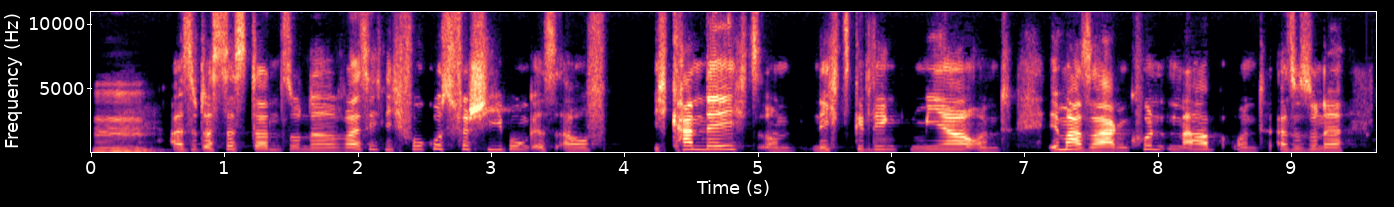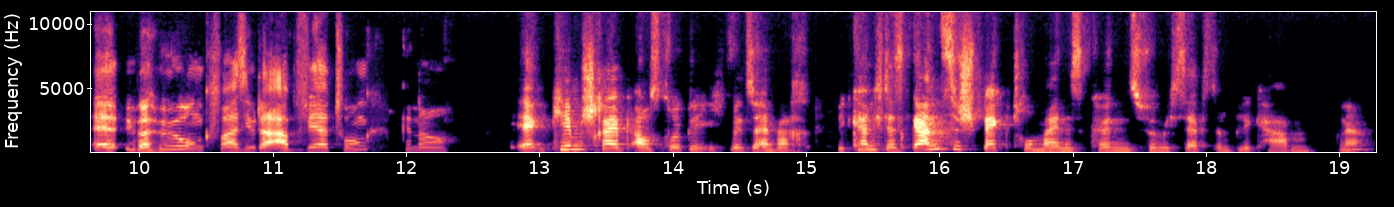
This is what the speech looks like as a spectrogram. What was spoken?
Mhm. Also, dass das dann so eine, weiß ich nicht, Fokusverschiebung ist auf ich kann nichts und nichts gelingt mir und immer sagen Kunden ab und also so eine äh, Überhöhung quasi oder Abwertung, genau. Kim schreibt ausdrücklich, ich will so einfach, wie kann ich das ganze Spektrum meines Könnens für mich selbst im Blick haben? Ne?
